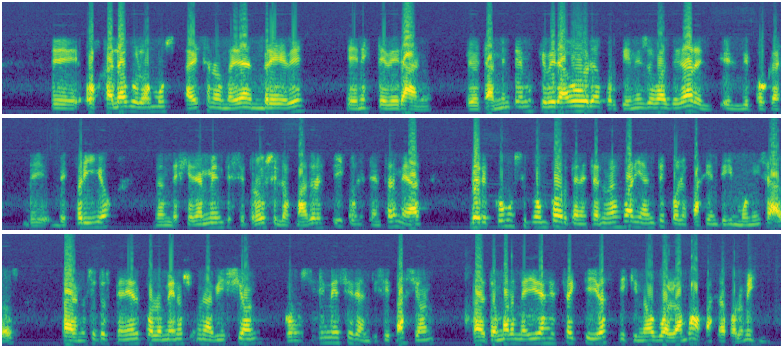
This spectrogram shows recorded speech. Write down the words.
ojalá volvamos a esa normalidad en breve, en este verano. Pero también tenemos que ver ahora, porque en ello va a llegar el, época de, de frío, donde generalmente se producen los mayores picos de esta enfermedad, ver cómo se comportan estas nuevas variantes con los pacientes inmunizados, para nosotros tener por lo menos una visión con seis meses de anticipación para tomar medidas efectivas y que no volvamos a pasar por lo mismo.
